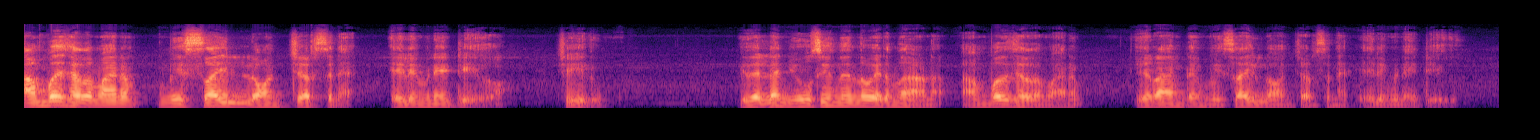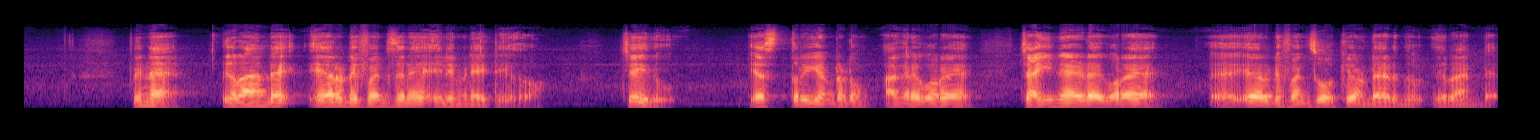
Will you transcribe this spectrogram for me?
അമ്പത് ശതമാനം മിസൈൽ ലോഞ്ചേഴ്സിനെ എലിമിനേറ്റ് ചെയ്തു ചെയ്തു. ഇതെല്ലാം ന്യൂസിൽ നിന്ന് വരുന്നതാണ്. അമ്പത് ശതമാനം ഇറാന്റെ മിസൈൽ ലോഞ്ചേഴ്സിനെ എലിമിനേറ്റ് ചെയ്തു. പിന്നെ ഇറാന്റെ എയർ ഡിഫൻസിനെ എലിമിനേറ്റ് ചെയ്തോ? ചെയ്തു. എസ് ത്രീ ഹൺഡ്രഡും അങ്ങനെ കുറേ ചൈനയുടെ കുറേ എയർ ഡിഫൻസും ഒക്കെ ഉണ്ടായിരുന്നു ഇറാന്റെ.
